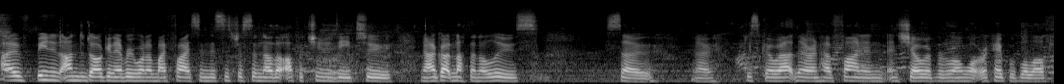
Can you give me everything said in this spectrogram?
I've been an underdog in every one of my fights, and this is just another opportunity to, you know, I got nothing to lose. So, you know, just go out there and have fun and, and show everyone what we're capable of.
